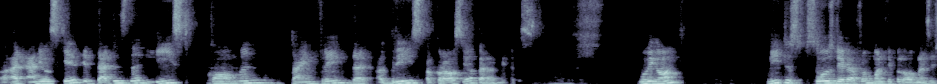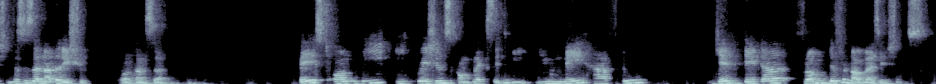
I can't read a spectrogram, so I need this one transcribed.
uh, at annual scale if that is the least common time frame that agrees across your parameters. Moving on, need to source data from multiple organizations. This is another issue or concern. Based on the equations complexity, you may have to get data from different organizations.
